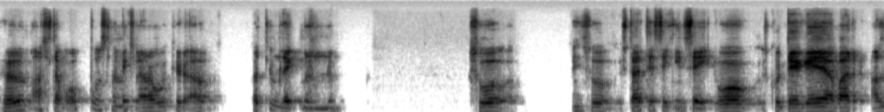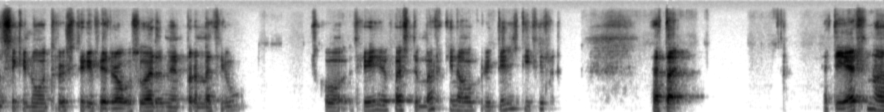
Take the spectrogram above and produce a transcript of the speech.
höfum alltaf opbúsna miklar áhugjur af öllum leikmönnum svo eins og statistikinn segi og sko DG var alls ekki nú tröstur í fyrra og svo er það bara með þrjú sko þriðju fæstu mörkin á okkur í dildi í fyrra. Þetta þetta er svona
